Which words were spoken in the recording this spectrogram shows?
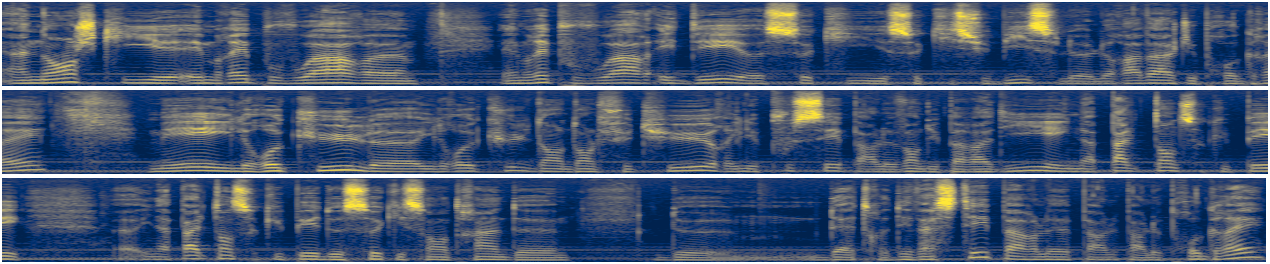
un ange qui aimerait pouvoir, euh, aimerait pouvoir aider euh, ceux qui, ceux qui subissent le, ravage du progrès, mais il recule, il recule dans, le futur, il est poussé par le vent du paradis, et il n'a pas le temps de s'occuper, il n'a pas le temps de s'occuper de ceux qui sont en train de d'être dévasté par le, par, le, par le progrès,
